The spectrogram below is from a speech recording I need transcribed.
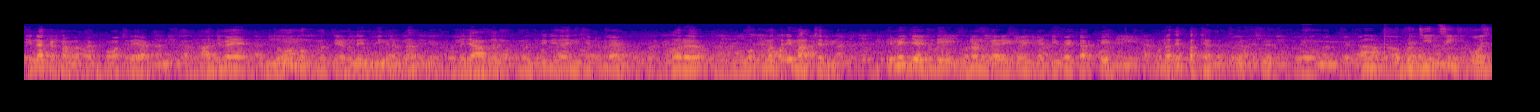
ਇਹਨਾਂ ਘਟਨਾਵਾਂ ਤੱਕ ਪਹੁੰਚ ਰਿਹਾ। ਅੱਜ ਮੈਂ ਦੋਵਾਂ ਮੁੱਖ ਮੰਤਰੀਆਂ ਨੂੰ ਬੇਨਤੀ ਕਰਦਾ, ਪੰਜਾਬ ਦੇ ਮੁੱਖ ਮੰਤਰੀ ਵੀ ਦਾ ਇਨੀਸ਼ੀਏਟਿਵ ਲੈਣ ਔਰ ਮੁੱਖ ਮੰਤਰੀ ਹਿਮਾਚਲ ਵੀ। ਇਮੀਡੀਏਟਲੀ ਉਹਨਾਂ ਨੂੰ ਵੈਰੀਫਾਈ ਆਈਡੈਂਟੀਫਾਈ ਕਰਕੇ ਉਹਨਾਂ ਦੇ ਪਰਚਾ ਦਰਜ ਗੁਰਜੀਤ ਸਿੰਘ ਔਜਲਾ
